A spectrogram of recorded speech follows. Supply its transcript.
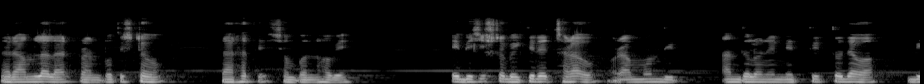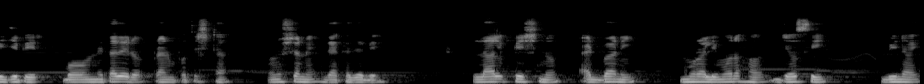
রামলালার প্রাণ প্রতিষ্ঠাও তার হাতে সম্পন্ন হবে। এই বিশিষ্ট ব্যক্তিদের ছাড়াও রাম মন্দির আন্দোলনের নেতৃত্ব দেওয়া বিজেপির বড় নেতাদেরও প্রাণ প্রতিষ্ঠা অনুষ্ঠানে দেখা যাবে। লাল কৃষ্ণ আডবাণী, মুরালী মনোহর যোশী বিনয়,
